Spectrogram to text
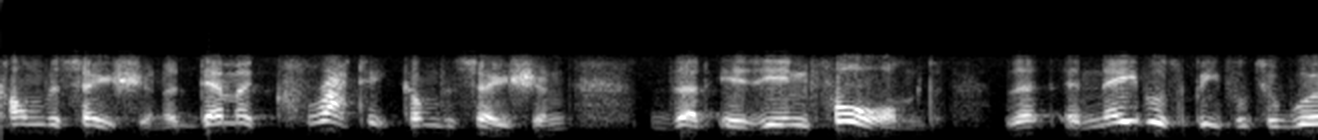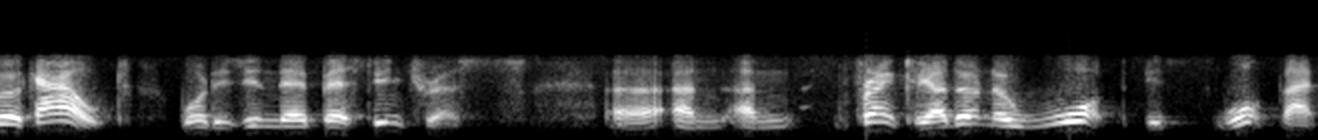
conversation, a democratic conversation that is informed, that enables people to work out what is in their best interests. Uh, and, and frankly, I don't know what is what that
